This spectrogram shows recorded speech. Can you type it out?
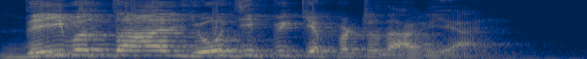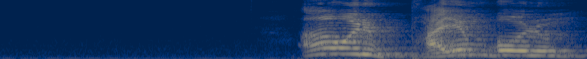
ദൈവത്താൽ യോജിപ്പിക്കപ്പെട്ടതാകയാൽ ആ ഒരു ഭയം പോലും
